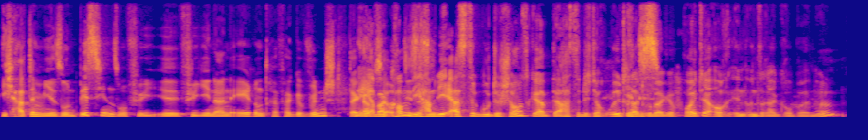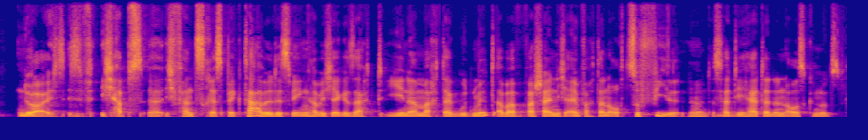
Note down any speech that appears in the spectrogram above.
Ich hatte mir so ein bisschen so für, für Jena einen Ehrentreffer gewünscht. Da nee, aber ja komm, die haben die erste gute Chance gehabt. Da hast du dich doch ultra ja, drüber gefreut, ja auch in unserer Gruppe, ne? Ja, ich, ich, hab's, äh, ich fand's respektabel. Deswegen habe ich ja gesagt, Jena macht da gut mit, aber wahrscheinlich einfach dann auch zu viel. Ne? Das mhm. hat die mhm. Hertha dann ausgenutzt.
